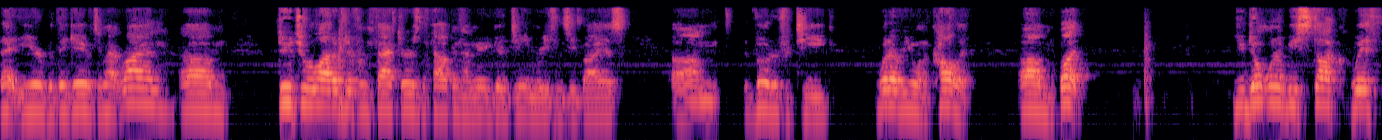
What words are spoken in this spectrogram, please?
that year, but they gave it to Matt Ryan um, due to a lot of different factors. The Falcons having a good team, recency bias, um, voter fatigue, whatever you want to call it. Um, but you don't want to be stuck with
